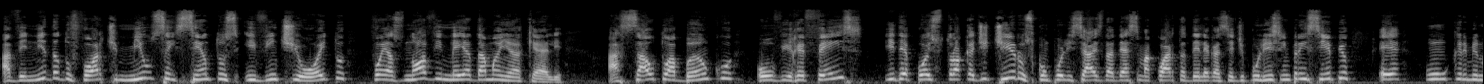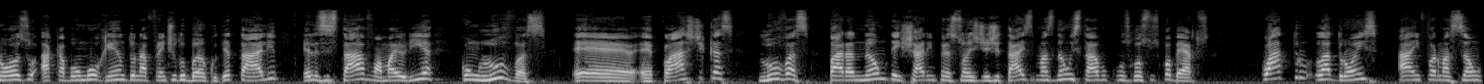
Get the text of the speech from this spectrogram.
Avenida do Forte, 1628, foi às nove e meia da manhã, Kelly. Assalto a banco, houve reféns e depois troca de tiros com policiais da 14ª Delegacia de Polícia, em princípio, e um criminoso acabou morrendo na frente do banco. Detalhe, eles estavam, a maioria, com luvas é, é, plásticas, luvas para não deixar impressões digitais, mas não estavam com os rostos cobertos. Quatro ladrões, a informação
